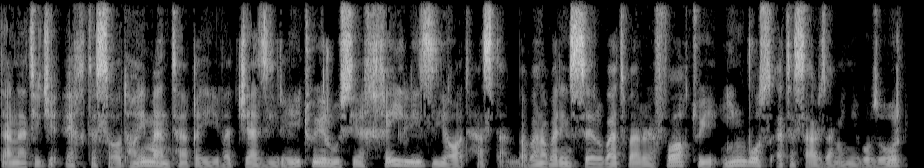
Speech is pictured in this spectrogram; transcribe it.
در نتیجه اقتصادهای منطقه‌ای و جزیره‌ای توی روسیه خیلی زیاد هستند و بنابراین ثروت و رفاه توی این وسعت سرزمینی بزرگ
